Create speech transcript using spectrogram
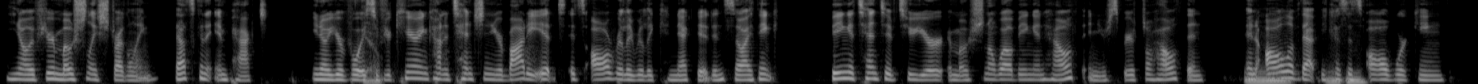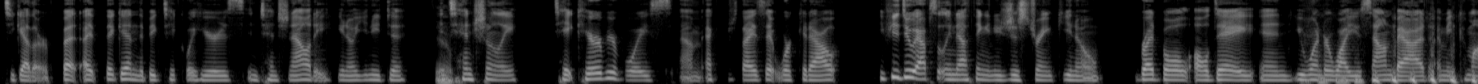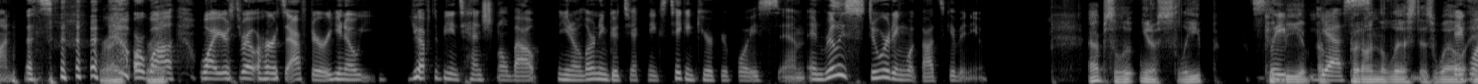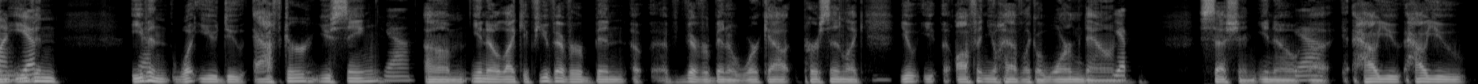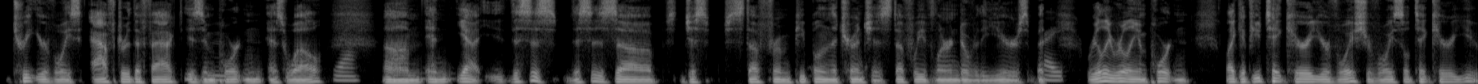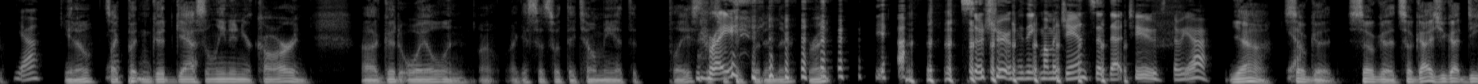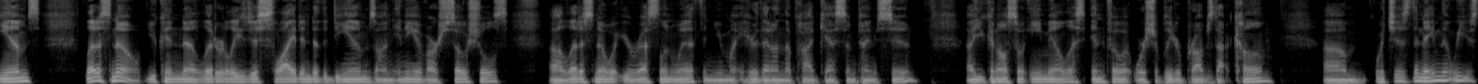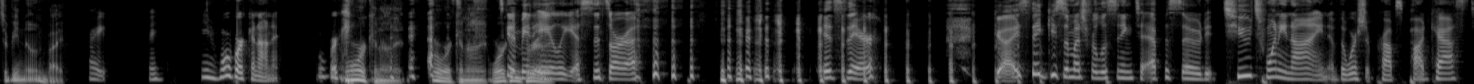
you know, if you're emotionally struggling, that's going to impact you know your voice. Yeah. If you're carrying kind of tension in your body, it's it's all really really connected. And so I think being attentive to your emotional well-being and health and your spiritual health and and Mhm. all of that because it's Mm-hmm. all working together but I, again the big takeaway here is intentionality you know you need to Yep. intentionally take care of your voice um, exercise it work it out if you do absolutely nothing and you just drink you know red bull all day and you wonder why you sound bad i mean come on that's Right, or right. why why your throat hurts after you know you have to be intentional about you know learning good techniques taking care of your voice um, and really stewarding what god's given you Absolutely. You know, sleep sleep could be a, a- yes put on the list as well. Big one, And yep. Even even what you do after you sing. yeah Um, you know, like if you've ever been a, if you've ever been a workout person, like you, you often you'll have like a warm down Mm-hmm. Yep. session. You know, Yeah. uh, how you how you treat your voice after the fact is Mhm. important as well. yeah Um, and yeah, this is this is uh, just stuff from people in the trenches, stuff we've learned over the years, but right really, really important. Like if you take care of your voice, your voice will take care of you. yeah You know, it's Yeah. like putting good gasoline in your car and uh, good oil, and uh, I guess that's what they tell me at the place. That's Right. put in there, right? yeah so true i think mama jan said that too so yeah Yeah, Yeah. so good, so good. So, guys, you got DMs? Let us know. You can uh, literally just slide into the DMs on any of our socials. Uh, let us know what you're wrestling with, and you might hear that on the podcast sometime soon. Uh, you can also email us info at worshipleaderprobs.com, um, which is the name that we used to be known by. Yeah we're working on it we're working We're working on it. We're working on it. it's Working gonna be an it. alias it's our uh, it's there guys thank you so much for listening to episode 229 of the worship probs podcast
